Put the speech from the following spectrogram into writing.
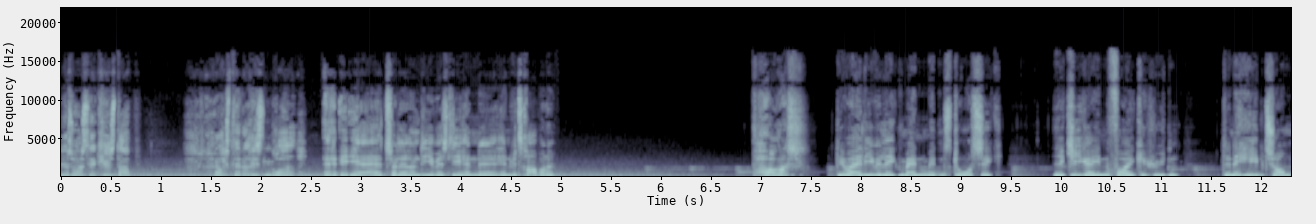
Jeg tror, jeg skal kaste op. Der er også den der risengrød. Øh, ja, toiletterne de er vist lige hen, øh, hen ved trapperne. Pokkers. Det var alligevel ikke manden med den store sæk. Jeg kigger indenfor i kahytten. Den er helt tom,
